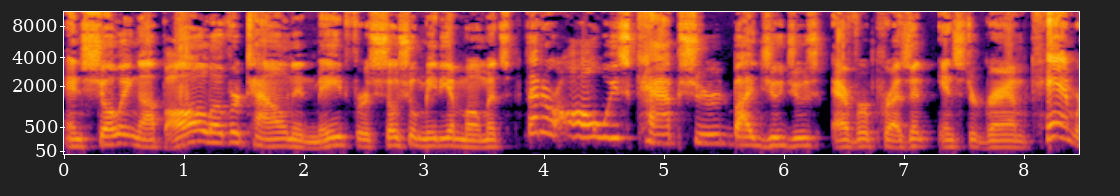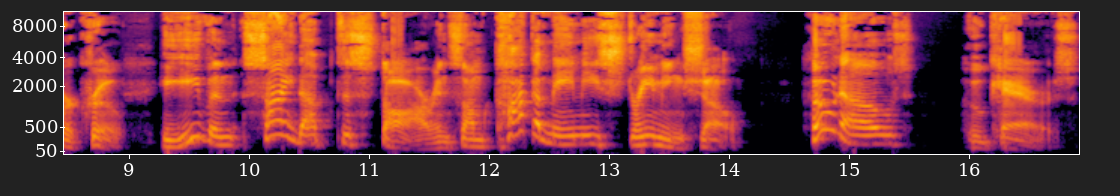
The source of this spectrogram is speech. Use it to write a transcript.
and showing up all over town in made for social media moments that are always captured by Juju's ever present Instagram camera crew. He even signed up to star in some cockamamie streaming show. Who knows? Who cares?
